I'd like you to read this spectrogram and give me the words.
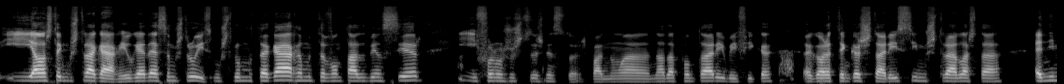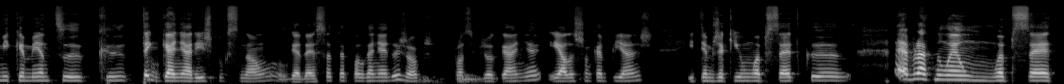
e elas têm que mostrar garra. E o Guedessa mostrou isso, mostrou muita garra, muita vontade de vencer e foram justas as vencedoras. Pá, não há nada a apontar e o Benfica agora tem que ajustar isso e mostrar, lá está, animicamente que tem que ganhar isto, porque senão o Guedes até pode ganhar em dois jogos. O próximo jogo ganha e elas são campeãs e temos aqui um upset que é verdade que não é um upset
